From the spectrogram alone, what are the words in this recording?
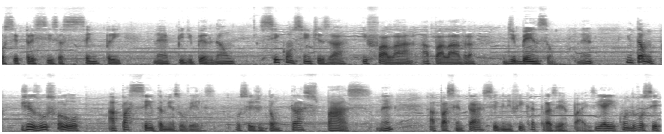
você precisa sempre, né, pedir perdão, se conscientizar e falar a palavra de bênção, né? Então, Jesus falou: "Apacenta minhas ovelhas". Ou seja, então traz paz, né? Apacentar significa trazer paz. E aí, quando você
